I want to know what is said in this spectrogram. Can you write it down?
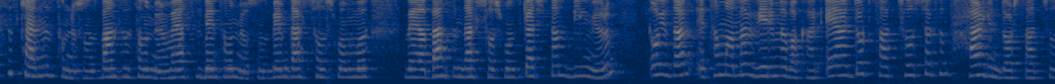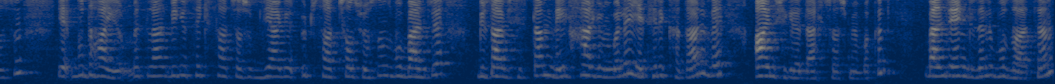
siz kendinizi tanıyorsunuz. Ben sizi tanımıyorum veya siz beni tanımıyorsunuz. Benim ders çalışmamı veya ben sizin ders çalışmanızı gerçekten bilmiyorum. O yüzden e, tamamen verime bakar. Eğer 4 saat çalışacaksanız her gün 4 saat çalışın. Ya, bu daha iyi. Mesela bir gün 8 saat çalışıp diğer gün 3 saat çalışıyorsanız bu bence güzel bir sistem değil. Her gün böyle yeteri kadar ve aynı şekilde ders çalışmaya bakın. Bence en güzeli bu zaten.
